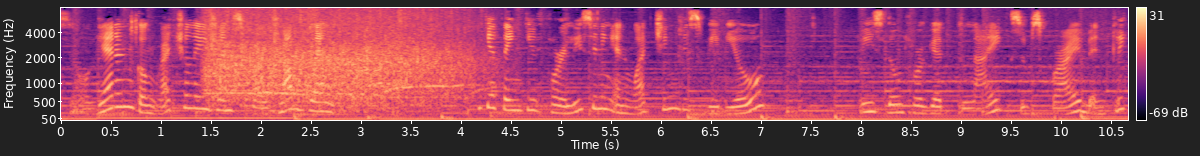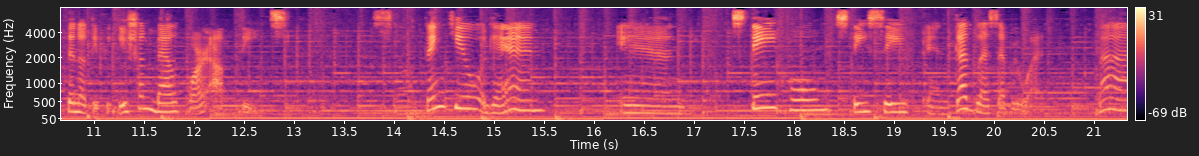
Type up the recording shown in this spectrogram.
So, again, congratulations for job well. Thank you, thank you for listening and watching this video. Please don't forget to like, subscribe, and click the notification bell for updates. So, thank you again. And stay home, stay safe, and God bless everyone. Bye!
